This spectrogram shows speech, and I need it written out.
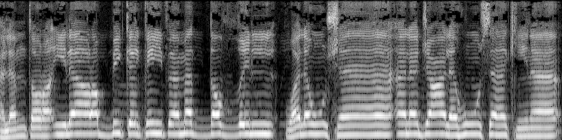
ألم تر إلى ربك كيف مد الظل ولو شاء لجعله ساكنا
